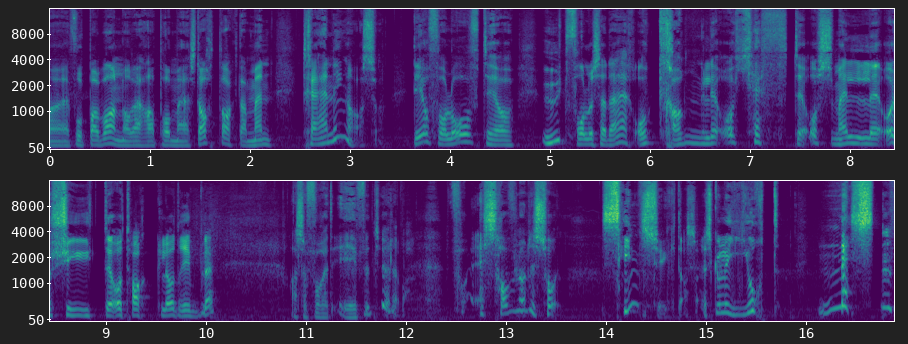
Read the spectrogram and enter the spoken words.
eh, fotballbanen når jeg har på meg startdrakta, men treninga, altså. Det å få lov til å utfolde seg der og krangle og kjefte og smelle og skyte og takle og drible. Altså, for et eventyr det var. For jeg savner det så sinnssykt, altså. Jeg skulle gjort nesten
